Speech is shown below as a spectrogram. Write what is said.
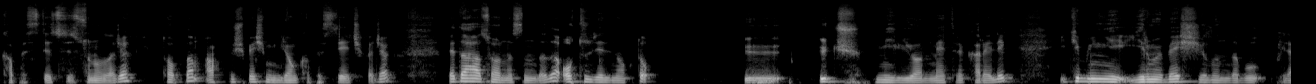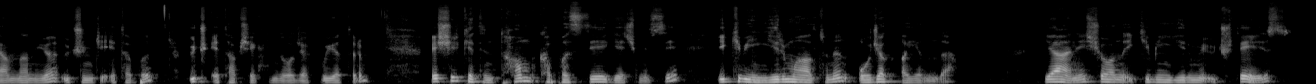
kapasitesi sunulacak. Toplam 65 milyon kapasiteye çıkacak ve daha sonrasında da 37.3 milyon metrekarelik 2025 yılında bu planlanıyor. Üçüncü etabı. Üç etap şeklinde olacak bu yatırım. Ve şirketin tam kapasiteye geçmesi 2026'nın Ocak ayında. Yani şu anda 2023'teyiz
